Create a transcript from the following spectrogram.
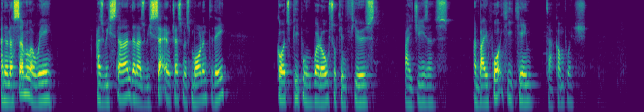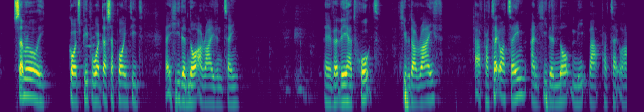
And in a similar way, as we stand and as we sit in Christmas morning today, God's people were also confused by Jesus and by what he came to accomplish. Similarly, God's people were disappointed that he did not arrive in time, uh, that they had hoped he would arrive at a particular time, and he did not meet that particular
